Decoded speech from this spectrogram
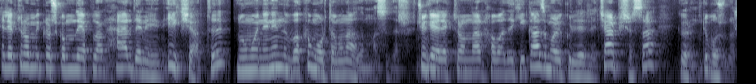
Elektron mikroskopunda yapılan her deneyin ilk şartı numunenin vakum ortamına alınmasıdır. Çünkü elektronlar havadaki gaz molekülleriyle çarpışırsa görüntü bozulur.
